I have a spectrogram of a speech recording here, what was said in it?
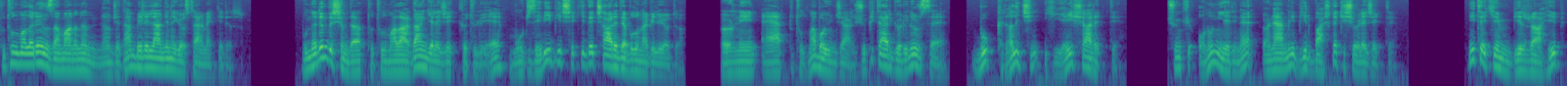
tutulmaların zamanının önceden belirlendiğini göstermektedir. Bunların dışında tutulmalardan gelecek kötülüğe mucizevi bir şekilde çarede bulunabiliyordu. Örneğin eğer tutulma boyunca Jüpiter görülürse bu kral için iyiye işaretti. Çünkü onun yerine önemli bir başka kişi ölecekti. Nitekim bir rahip,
